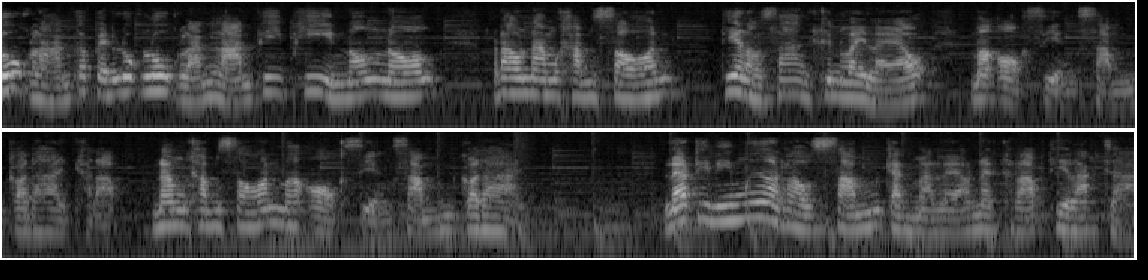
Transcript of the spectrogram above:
ลูกหลานก็เป็นลูกลูกหลานหลานพี่พี่น้องน้อง เรานำคำซ้อนที่เราสร้างขึ้นไว้แล้ว มาออกเสียงซ้ำก็ได้ครับนำคำซ้อนมาออกเสียงซ้ำก็ได้ แล้วทีนี้เมื่อเราซ้ำกันมาแล้วนะครับ ที่รักจ๋า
